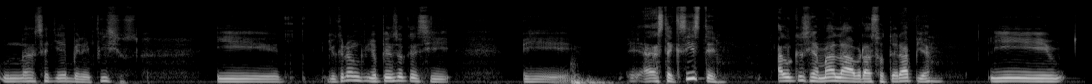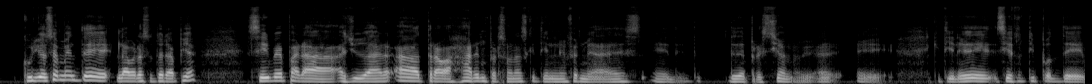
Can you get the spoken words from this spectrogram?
una serie de beneficios. Y yo creo, yo pienso que si eh, hasta existe algo que se llama la abrazoterapia. Y curiosamente la abrazoterapia sirve para ayudar a trabajar en personas que tienen enfermedades eh, de, depresión, eh, eh, que tienen cierto tipo de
